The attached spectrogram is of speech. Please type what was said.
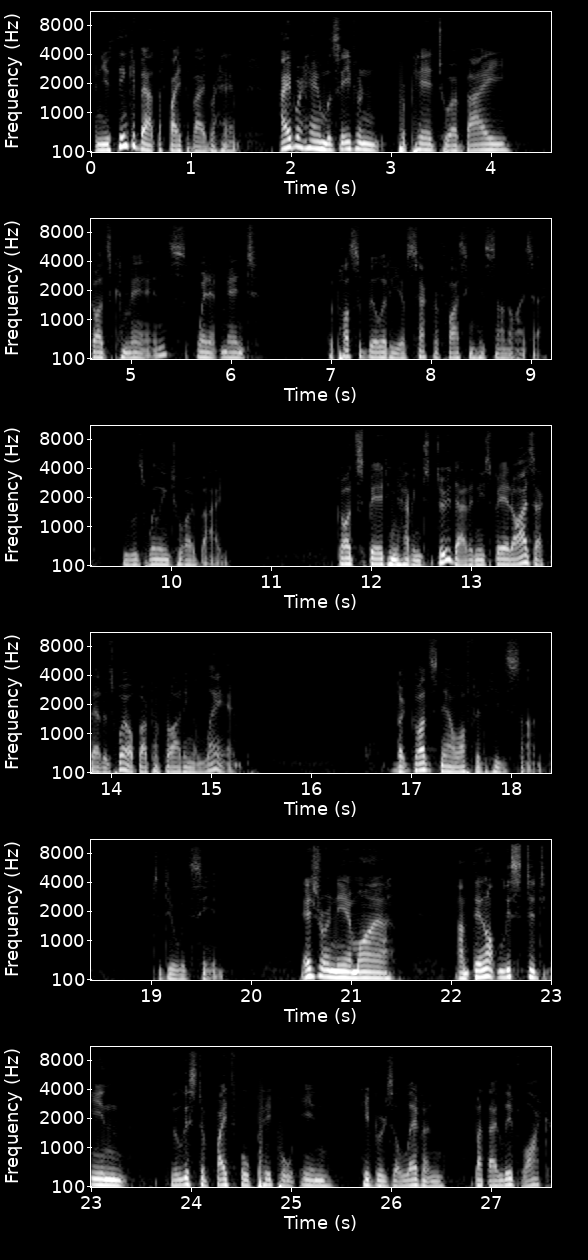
And you think about the faith of Abraham. Abraham was even prepared to obey God's commands when it meant the possibility of sacrificing his son Isaac. He was willing to obey. God spared him having to do that, and he spared Isaac that as well by providing a lamb. But God's now offered his son to deal with sin. Ezra and Nehemiah, um, they're not listed in the list of faithful people in Hebrews 11, but they live like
